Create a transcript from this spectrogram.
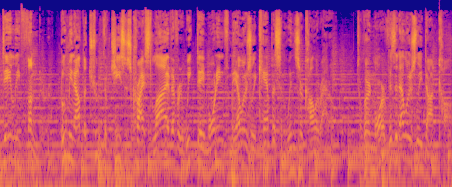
Daily Thunder, booming out the truth of Jesus Christ live every weekday morning from the Ellerslie campus in Windsor, Colorado. To learn more, visit Ellerslie.com.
